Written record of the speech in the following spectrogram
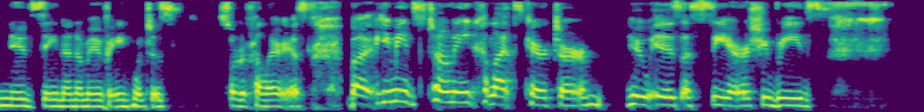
nude scene in a movie, which is sort of hilarious. But he meets Toni Collette's character, who is a seer. She reads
